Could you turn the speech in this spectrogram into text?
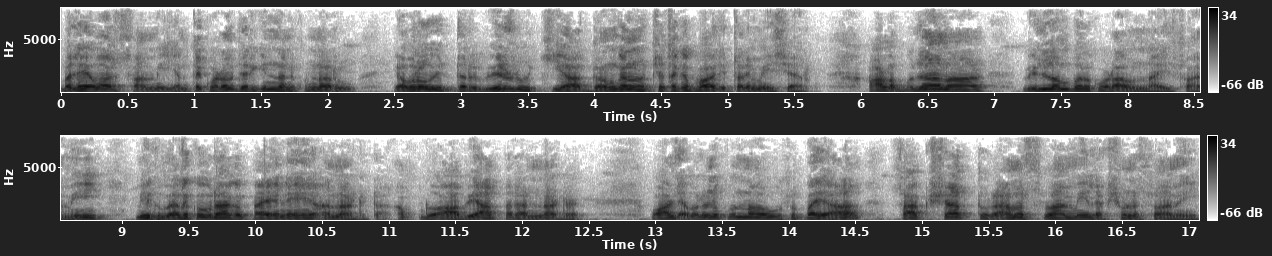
భలేవారు స్వామి ఎంత గొడవ జరిగిందనుకున్నారు? ఎవరో ఇద్దరు వీరులు వచ్చి ఆ దొంగలను చితకబాది తరిమేశారు. వాళ్ళ బుధాన విల్లంబులు కూడా ఉన్నాయి స్వామి. మీకు మెలకు రాకపోయానే అన్నాడట. అప్పుడు ఆ వ్యాపారి అన్నాడట వాళ్ళు ఎవరనుకున్నావు సుబ్బయ్య? సాక్షాత్తు రామస్వామి లక్ష్మణస్వామి.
